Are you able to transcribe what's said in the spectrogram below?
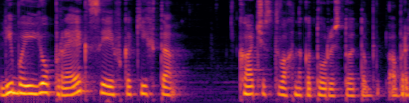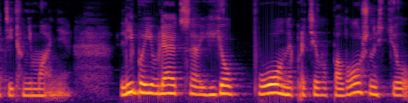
либо ее проекцией в каких-то качествах, на которые стоит обратить внимание, либо являются ее полной противоположностью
